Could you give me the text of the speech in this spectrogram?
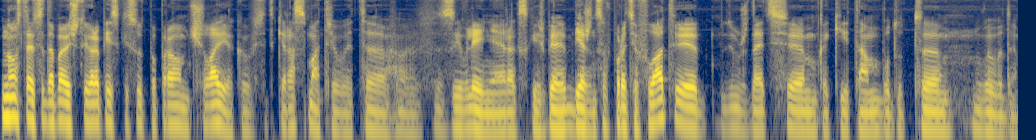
Но остается добавить, что Европейский суд по правам человека все-таки рассматривает э, заявления иракских беженцев против Латвии. Будем ждать, э, какие там будут э, выводы.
